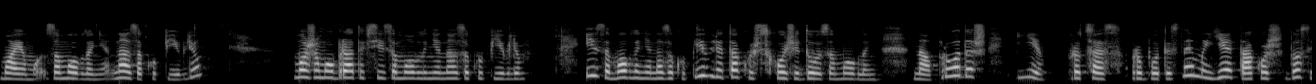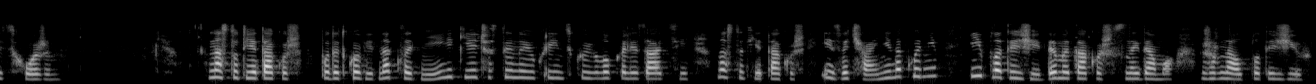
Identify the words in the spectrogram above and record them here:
маємо замовлення на закупівлю. Можемо обрати всі замовлення на закупівлю. І замовлення на закупівлю також схожі до замовлень на продаж, і процес роботи з ними є також досить схожим. У нас тут є також податкові накладні, які є частиною української локалізації. У нас тут є також і звичайні накладні, і платежі, де ми також знайдемо журнал платежів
